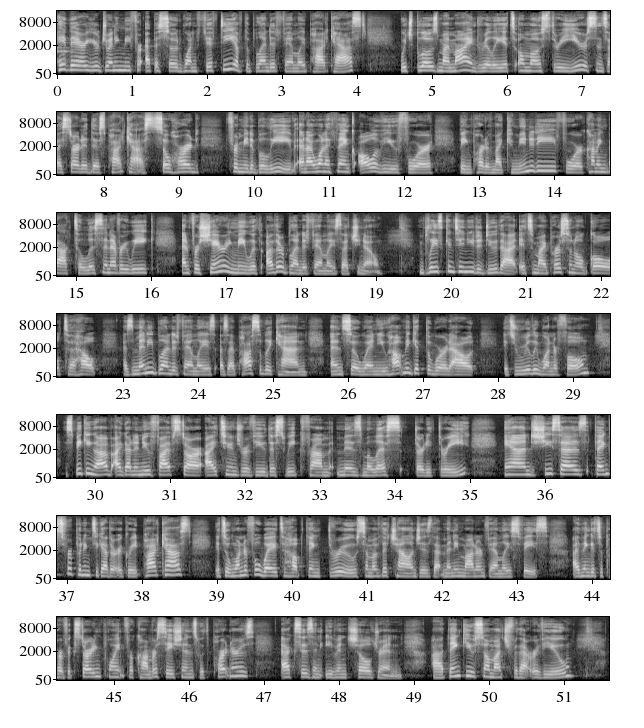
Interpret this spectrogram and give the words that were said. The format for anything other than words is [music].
Hey there, you're joining me for episode 150 of the Blended Family Podcast which blows my mind, really. It's almost three years since I started this podcast. So hard for me to believe. And I want to thank all of you for being part of my community, for coming back to listen every week, and for sharing me with other blended families that you know. And please continue to do that. It's my personal goal to help as many blended families as I possibly can. And so when you help me get the word out, it's really wonderful. Speaking of, I got a new five star iTunes review this week from Ms. Meliss33. And she says, Thanks for putting together a great podcast. It's a wonderful way to help think through some of the challenges that many modern families face. I think it's a perfect starting point for conversations with partners, exes, and even children. Uh, thank you so much for that review.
